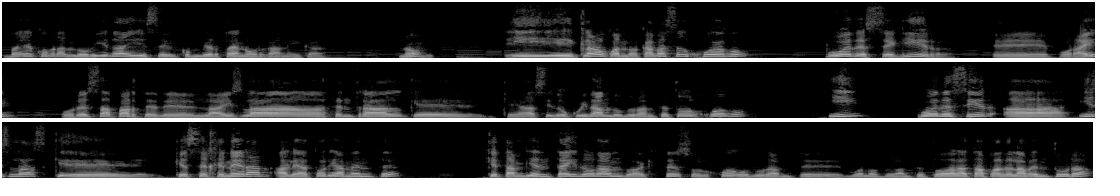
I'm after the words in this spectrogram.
vaya cobrando vida y se convierta en orgánica, ¿no? Sí. Y claro, cuando acabas el juego, puedes seguir eh, por ahí, por esa parte de la isla central que, que has ido cuidando durante todo el juego, y puedes ir a islas que, que, se generan aleatoriamente, que también te ha ido dando acceso el juego durante, bueno, durante toda la etapa de la aventura,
